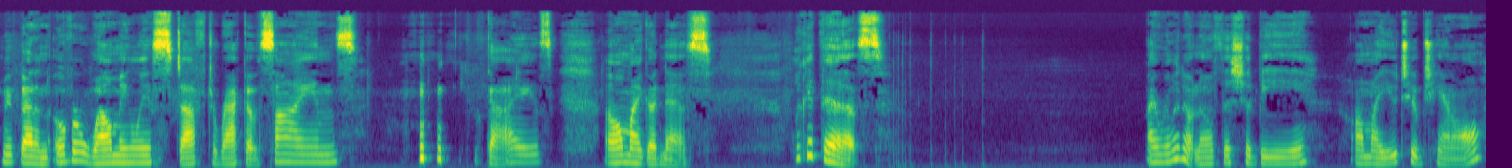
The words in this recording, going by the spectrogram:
We've got an overwhelmingly stuffed rack of signs. guys. Oh my goodness. Look at this. I really don't know if this should be on my YouTube channel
